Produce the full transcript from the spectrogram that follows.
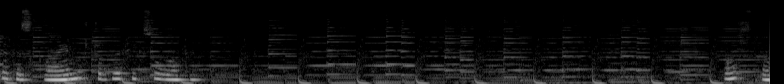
Притискаємо, щоб зафіксувати. Ось так.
